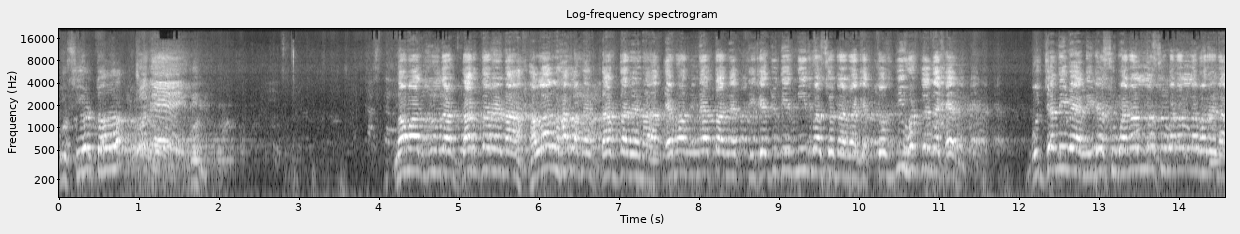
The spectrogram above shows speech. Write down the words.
কুর্সি অর্থ। নামাজ রোজার দার দারে না হালাল হারামের দার দারে না এমন নেতা নেত্রীকে যদি নির্বাচনের আগে তসবি ভরতে দেখেন বুঝা নিবেন এটা সুবান আল্লাহ সুবান আল্লাহ ভরে না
